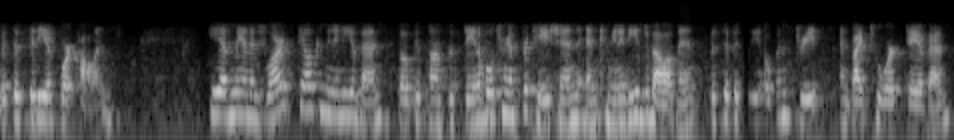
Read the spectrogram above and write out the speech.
with the City of Fort Collins. He has managed large-scale community events focused on sustainable transportation and community development, specifically open streets and bike to work day events,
